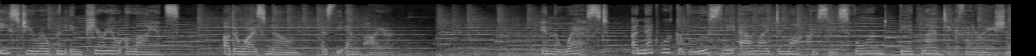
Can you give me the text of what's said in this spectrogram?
East European Imperial Alliance, otherwise known as the Empire. In the west, a network of loosely allied democracies formed the Atlantic Federation.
